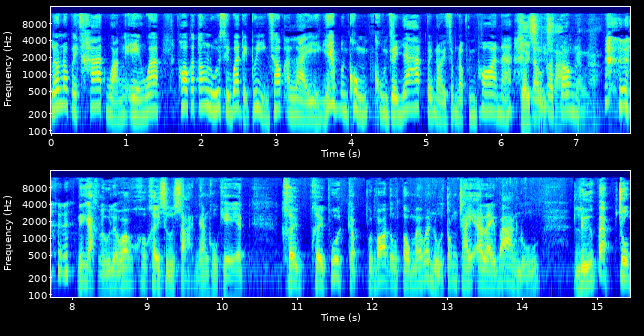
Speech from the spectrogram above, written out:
แล้วเราไปคาดหวังเองว่า พ่อก็ต้องรู้สิว่าเด็กผู้หญิงชอบอะไรอย่างเงี้ยมันคงคงจะยากไปหน่อยสำหรับคุณพ่อนะเคยเราสื่อก็สารต้องยังอะนี่อยากรู้เลยว่าเขาเคยสื่อสารยังครูเคสเคยเคยพูดกับคุณพ่อตรงๆไหมว่าหนูต้องใช้อะไรบ้างหนู หรือแบบจูง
